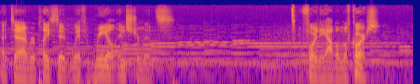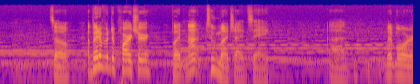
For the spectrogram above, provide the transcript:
but uh, replaced it with real instruments for the album, of course. So a bit of a departure, but not too much, I'd say. Uh, a bit more,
